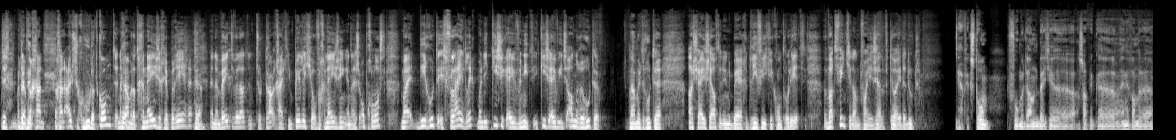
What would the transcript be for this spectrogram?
dus ja, dat we, gaan, we gaan uitzoeken hoe dat komt en dan gaan we dat genezen, repareren. En dan weten we dat. En zo krijgt hij een pilletje of een genezing en dan is het opgelost. Maar die route is verleidelijk, maar die kies ik even niet. Ik kies even iets andere route. Namelijk de route, als jij jezelf dan in de bergen drie, vier keer controleert. Wat vind je dan van jezelf terwijl je dat doet? Ja, vind ik stom. Ik voel me dan een beetje eh, alsof ik eh, een of andere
